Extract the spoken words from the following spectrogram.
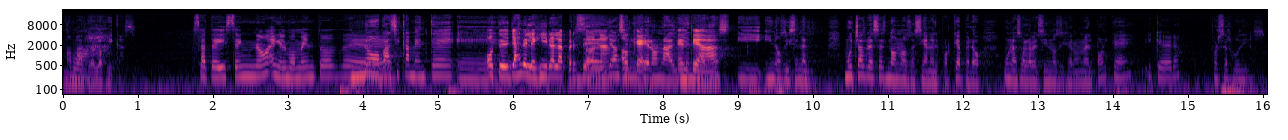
mamás Wow. biológicas. O sea, te dicen no en el momento de... No, básicamente... eh, O te ya es de elegir a la de persona. ellas Ok, eligieron a alguien entiendo. más y, y nos dicen el... Muchas veces no nos decían el por qué, pero una sola vez sí nos dijeron el por qué, ¿Y qué era? por ser judíos.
